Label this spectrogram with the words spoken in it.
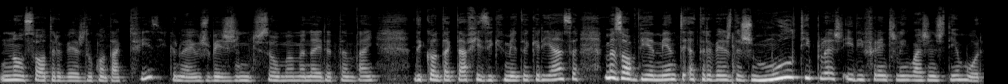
não só através do contacto físico, não é? Os beijinhos são uma maneira também de contactar fisicamente a criança, mas obviamente através das múltiplas e diferentes linguagens de amor,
